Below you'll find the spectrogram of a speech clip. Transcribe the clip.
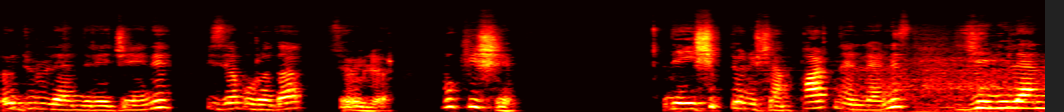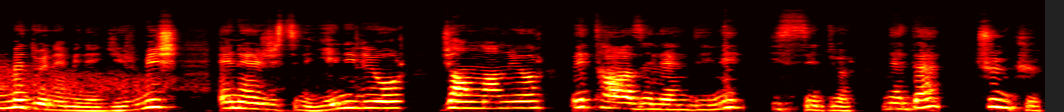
ödüllendireceğini bize burada söylüyor. Bu kişi değişip dönüşen partnerleriniz yenilenme dönemine girmiş, enerjisini yeniliyor, canlanıyor ve tazelendiğini hissediyor. Neden? Çünkü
